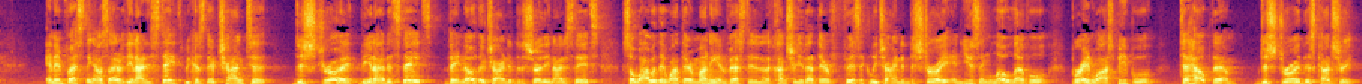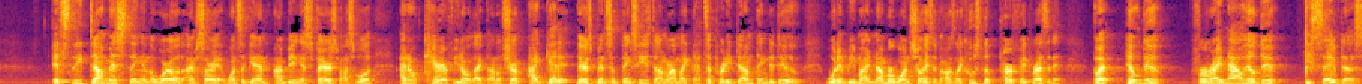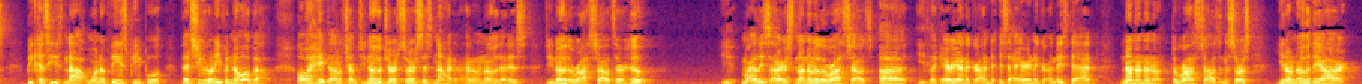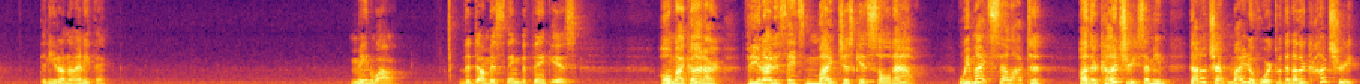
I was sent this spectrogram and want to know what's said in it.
and investing outside of the United States because they're trying to destroy the United States. They know they're trying to destroy the United States. So why would they want their money invested in a country that they're physically trying to destroy and using low-level brainwashed people to help them destroy this country? It's the dumbest thing in the world. I'm sorry. Once again, I'm being as fair as possible. I don't care if you don't like Donald Trump. I get it. There's been some things he's done where I'm like, that's a pretty dumb thing to do. Wouldn't be my number one choice if I was like, who's the perfect president? But he'll do. For right now, he'll do. He saved us because he's not one of these people that you don't even know about. Oh, I hate Donald Trump. Do you know who George Soros is? No, I don't know who that is. Do you know who the Rothschilds are? Who? Miley Cyrus? No, no, no, the Rothschilds. Uh, like Ariana Grande? Is that Ariana Grande's dad? No, no, no, no. The Rothschilds and the Soros you don't know who they are, then you don't know anything. Meanwhile, the dumbest thing to think is, oh my God, our, the United States might just get sold out. We might sell out to other countries. I mean, Donald Trump might have worked with another country.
